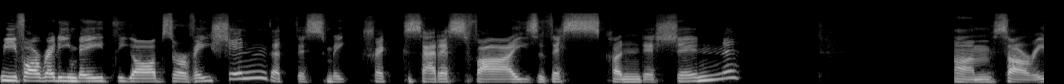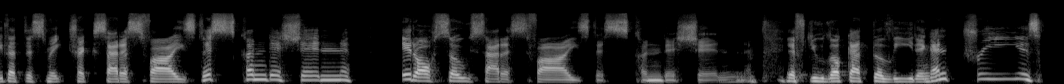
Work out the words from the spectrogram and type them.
We've already made the observation that this matrix satisfies this condition. Um, sorry, that this matrix satisfies this condition it also satisfies this condition. If you look at the leading entries,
